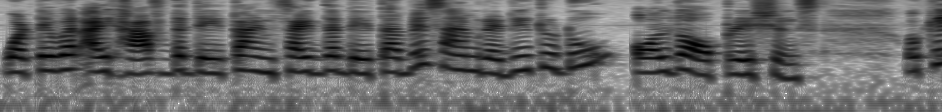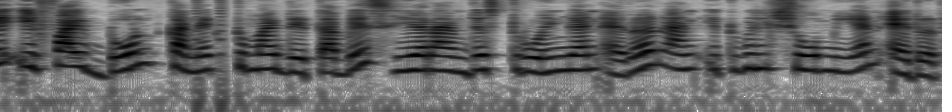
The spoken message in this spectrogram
whatever I have the data inside the database, I am ready to do all the operations. Okay, if I don't connect to my database, here I am just throwing an error and it will show me an error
